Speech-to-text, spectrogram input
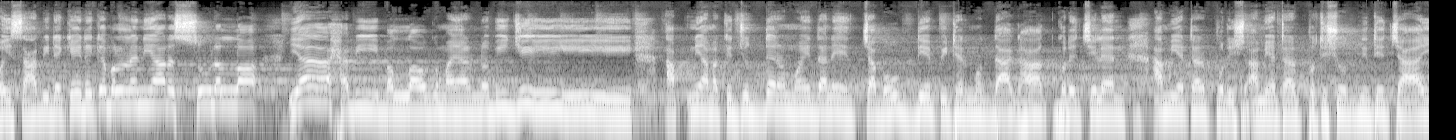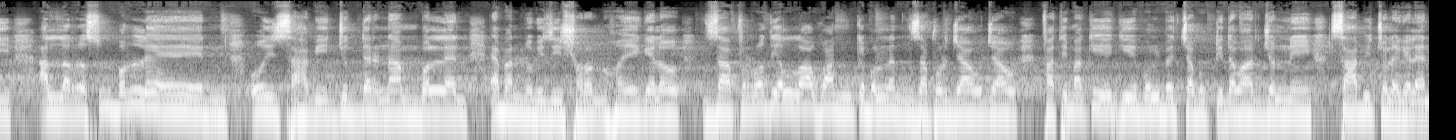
ওই সাহাবি ডেকে ডেকে বললেন, ইয়া রসুল আল্লাহ ইয়া হাবিব আল্লাহ গো মায়ার নবীজি, আপনি আমাকে যুদ্ধের ময়দানে চাবুক দিয়ে পিঠের মধ্যে আঘাত করেছিলেন। আমি এটার আমি এটার প্রতিশোধ নিতে চাই। আল্লাহ রসুল বললেন, ওই সাহাবি যুদ্ধের নাম বললেন। এবার নবীজি স্মরণ হয়ে গেল। জাফর রদি আল্লাহ আনুকে বললেন, জাফর, যাও যাও। ফাতিমাকে গিয়ে বলবে চাবুকটি দেওয়ার জন্যে? সাহাবি চলে গেলেন।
